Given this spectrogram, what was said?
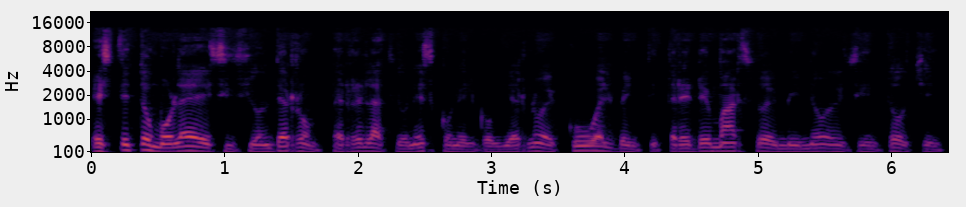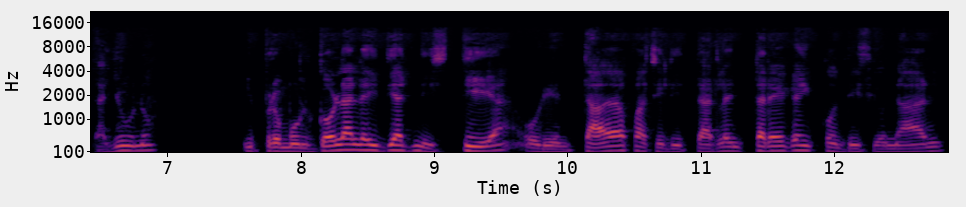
este tomó la decisión de romper relaciones con el gobierno de Cuba el 23 de marzo de 1981 y promulgó la ley de amnistía orientada a facilitar la entrega incondicional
